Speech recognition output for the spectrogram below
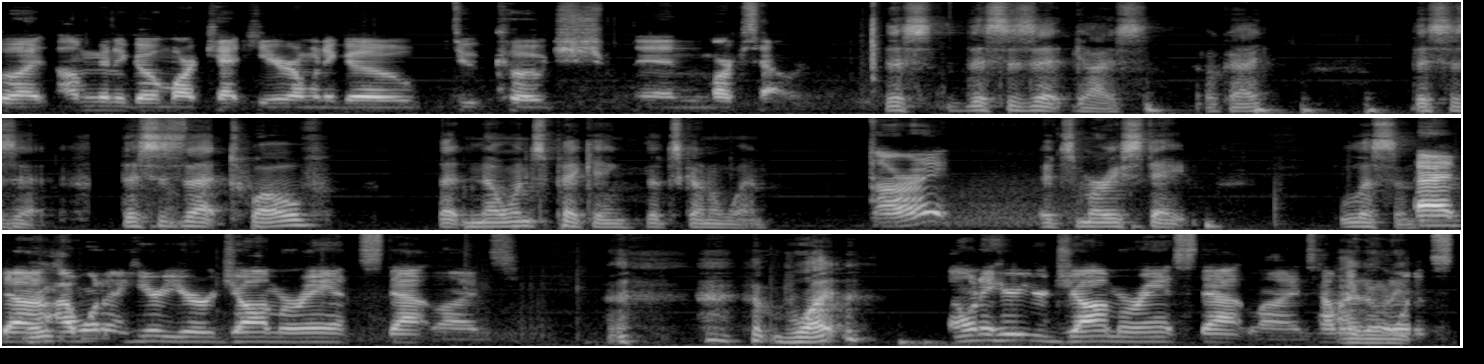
but I'm gonna go Marquette here. I'm gonna go Duke coach and Marcus Howard. This this is it, guys. Okay, this is it. This is that twelve that no one's picking that's gonna win. All right. It's Murray State. Listen, And uh, I want to hear your Ja Morant stat lines. what? I want to hear your Ja Morant stat lines. How many points?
